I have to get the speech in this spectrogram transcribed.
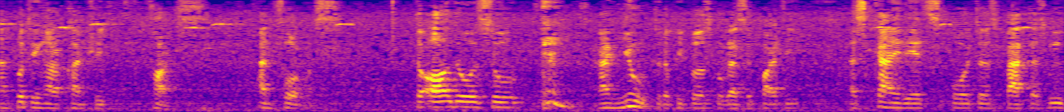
and putting our country first and foremost. To all those who are new to the People's Progressive Party, as candidates, supporters, backers, we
